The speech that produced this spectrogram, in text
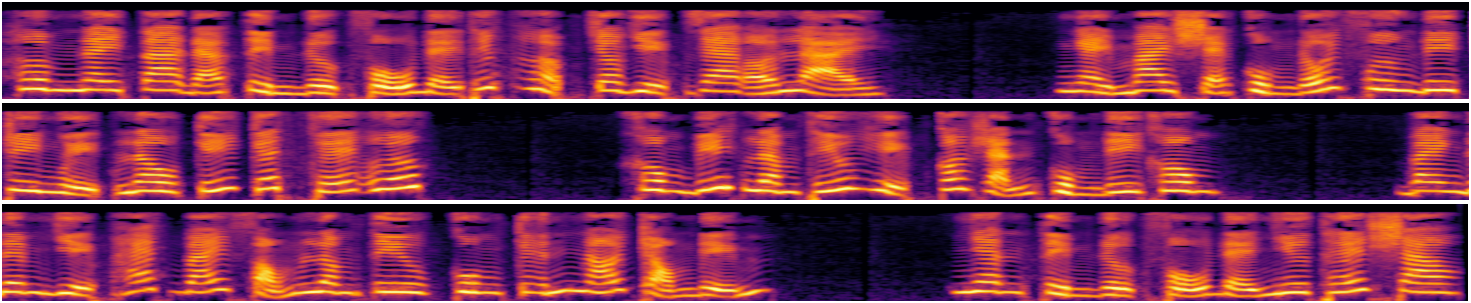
Hôm nay ta đã tìm được phủ để thích hợp cho Diệp gia ở lại. Ngày mai sẽ cùng đối phương đi tri nguyệt lâu ký kết khế ước. Không biết Lâm Thiếu Hiệp có rảnh cùng đi không? Ban đêm Diệp hát bái phỏng Lâm Tiêu cung kính nói trọng điểm. Nhanh tìm được phủ đệ như thế sao?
